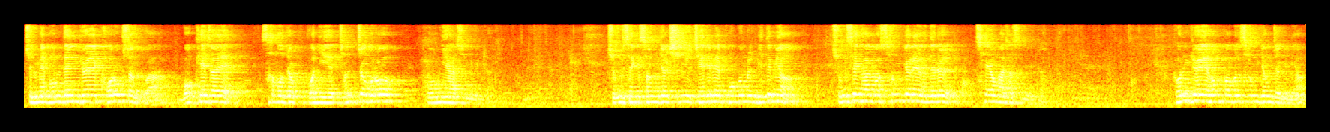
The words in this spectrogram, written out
주님의 몸된 교회 거룩성과 목회자의 사도적 권위에 전적으로 동의하십니까? 중생 성결 신유 재림의 복음을 믿으며 중생하고 성결의 은혜를 체험하셨습니까? 본교회 헌법은 성경적이며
